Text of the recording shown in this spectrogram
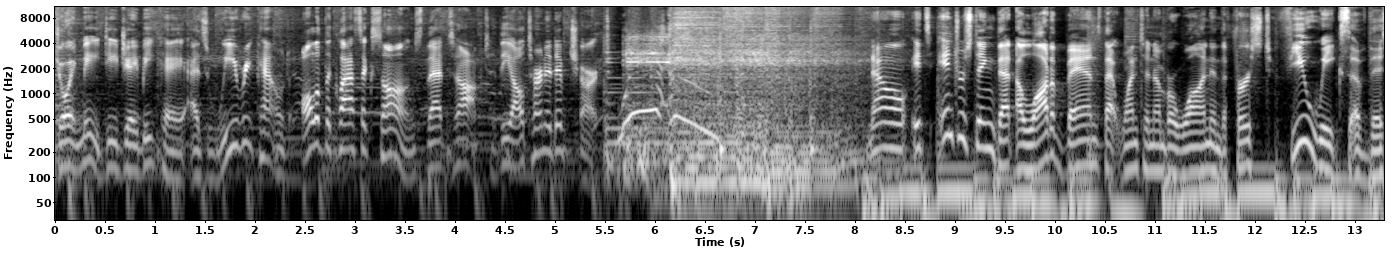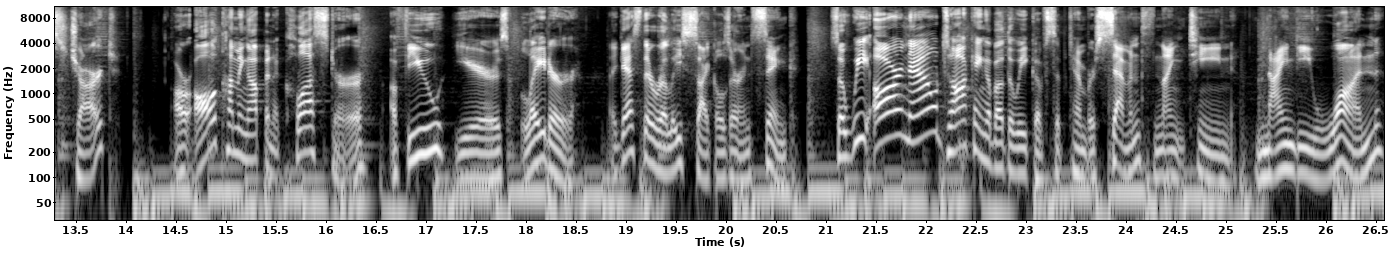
Join me, DJ BK, as we recount all of the classic songs that topped the Alternative chart. Now, it's interesting that a lot of bands that went to number one in the first few weeks of this chart are all coming up in a cluster a few years later. I guess their release cycles are in sync. So we are now talking about the week of September 7th, 1991.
